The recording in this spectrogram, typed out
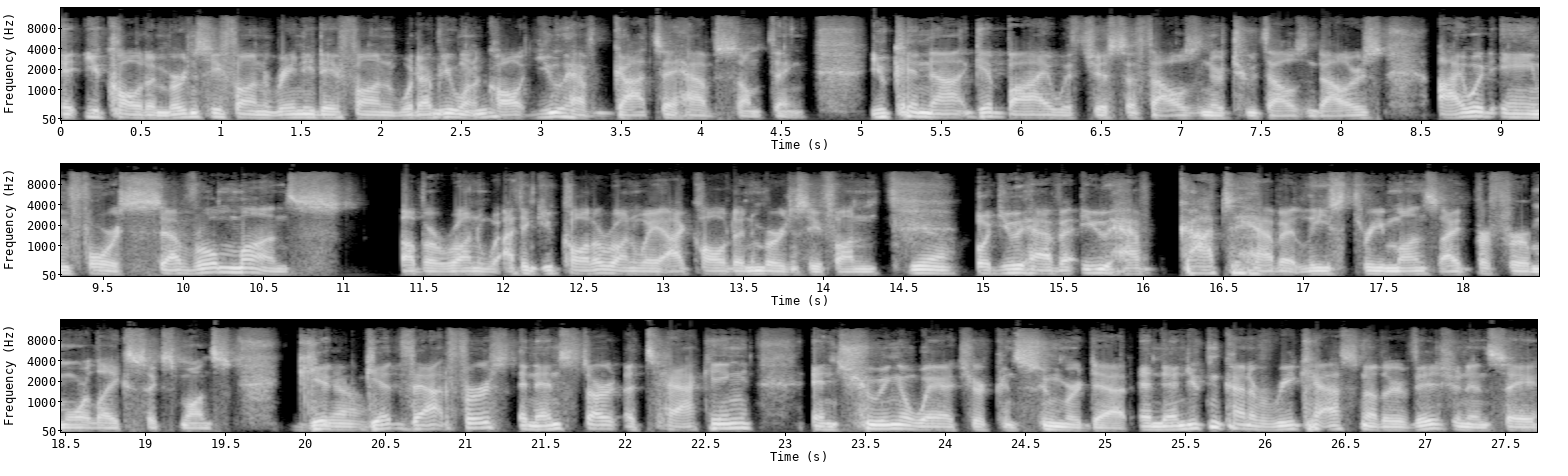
it, you call it emergency fund, rainy day fund, whatever you mm-hmm. want to call it. You have got to have something. You cannot get by with just a thousand or two thousand dollars. I would aim for several months of a runway. I think you call it a runway. I call it an emergency fund. Yeah. But you have you have got to have at least three months. I'd prefer more like six months. Get Yeah. get that first, and then start attacking and chewing away at your consumer debt, and then you can kind of recast another vision and say,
